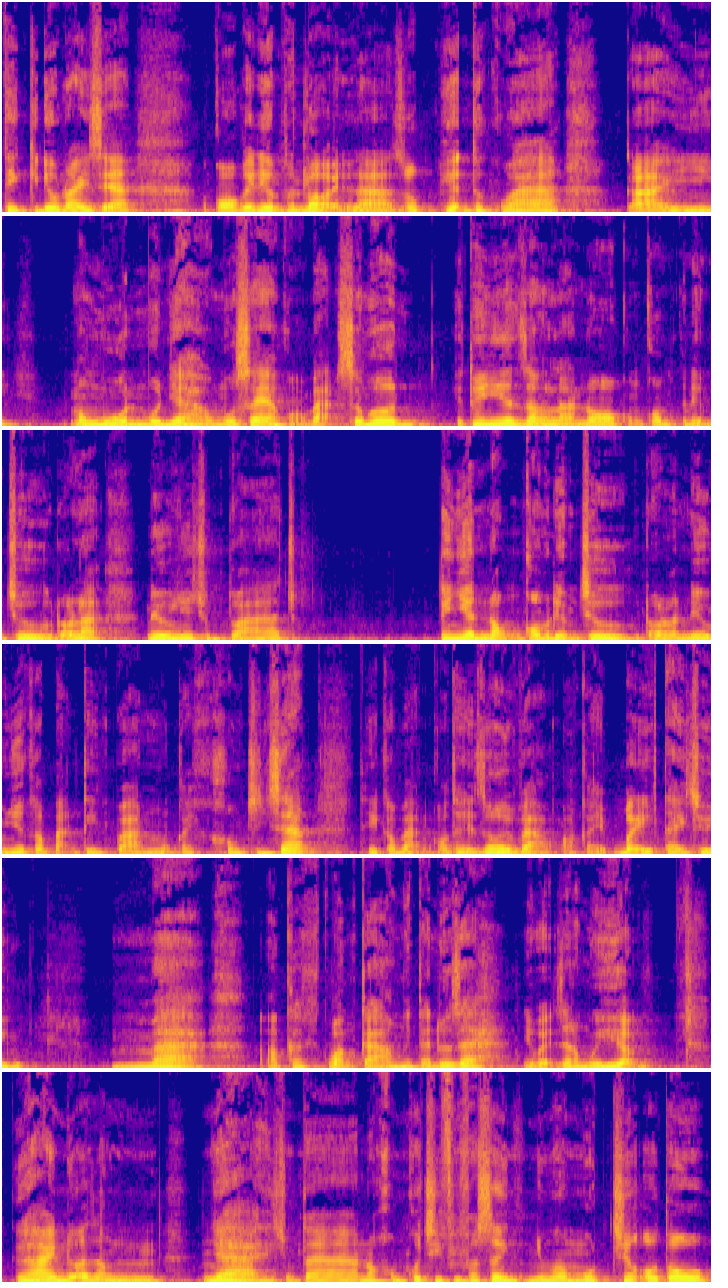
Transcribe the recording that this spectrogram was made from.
Thì cái điều này sẽ có cái điểm thuận lợi là giúp hiện thực hóa cái mong muốn mua nhà hoặc mua xe của bạn sớm hơn. Thế tuy nhiên rằng là nó cũng có một cái điểm trừ đó là nếu như chúng ta tuy nhiên nó cũng có một điểm trừ đó là nếu như các bạn tính toán một cách không chính xác thì các bạn có thể rơi vào các cái bẫy tài chính mà à, các cái quảng cáo người ta đưa ra. Như vậy rất là nguy hiểm thứ hai nữa rằng nhà thì chúng ta nó không có chi phí phát sinh, nhưng mà một chiếc ô tô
